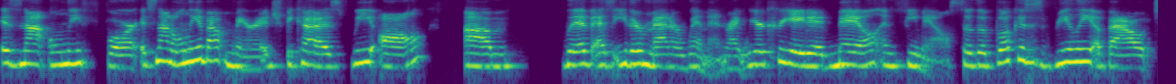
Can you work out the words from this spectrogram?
is not only for it's not only about marriage because we all um, live as either men or women, right? We are created male and female. So the book is really about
